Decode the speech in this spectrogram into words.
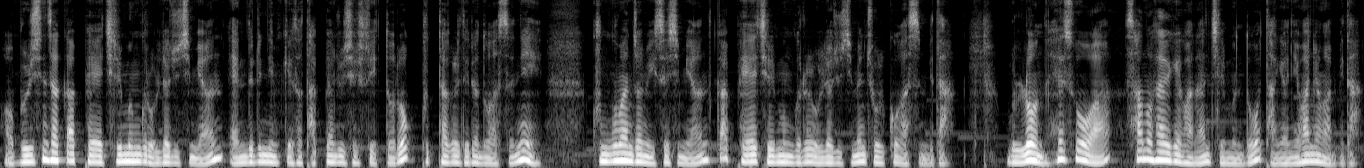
어, 물신사 카페에 질문글 올려주시면 앤드류님께서 답변 주실 수 있도록 부탁을 드려 놓았으니 궁금한 점이 있으시면 카페에 질문글을 올려주시면 좋을 것 같습니다. 물론 해수어와 산호 사육에 관한 질문도 당연히 환영합니다.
